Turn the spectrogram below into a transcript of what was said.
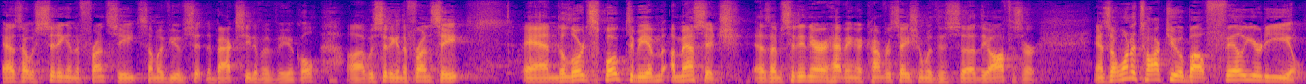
as I was sitting in the front seat, some of you have sit in the back seat of a vehicle. I was sitting in the front seat, and the Lord spoke to me a, a message as I'm sitting there having a conversation with this uh, the officer, and so I want to talk to you about failure to yield.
